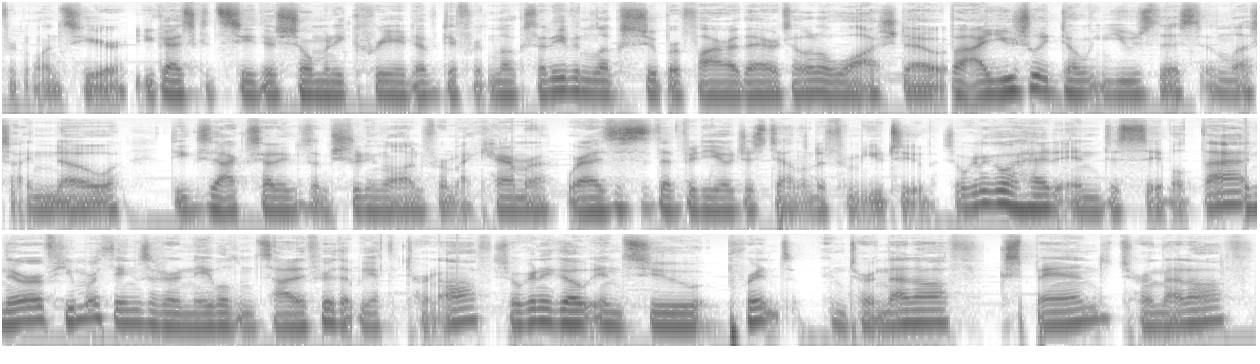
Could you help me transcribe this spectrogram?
different ones here, you guys could see there's so many creative different looks that even looks super fire there. It's a little washed out, but I usually don't use this unless I know the exact settings I'm shooting on for my camera. Whereas this is the video just downloaded from YouTube. So we're gonna go ahead and disable that. And there are a few more things that are enabled inside of here that we have to turn off. So we're gonna go into print and turn that off, expand, turn that off.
